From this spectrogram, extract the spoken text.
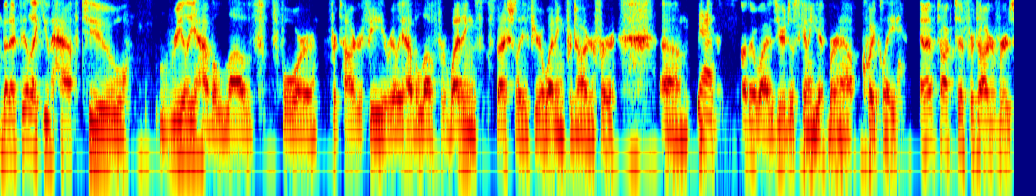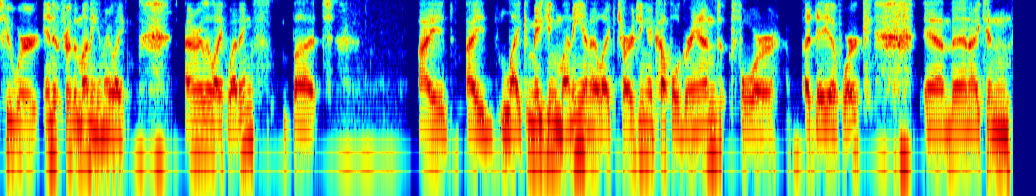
but I feel like you have to really have a love for photography, really have a love for weddings, especially if you're a wedding photographer. Um, yes. Otherwise, you're just going to get burnt out quickly. And I've talked to photographers who were in it for the money, and they're like, "I don't really like weddings, but." I I like making money and I like charging a couple grand for a day of work and then I can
